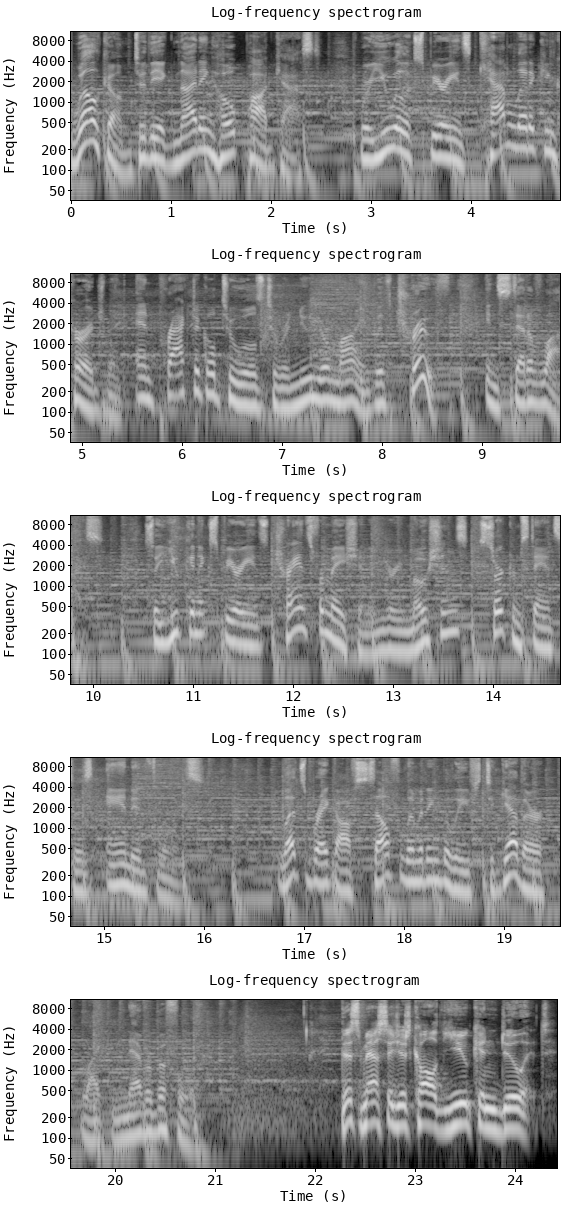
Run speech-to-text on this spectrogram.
Welcome to the Igniting Hope podcast, where you will experience catalytic encouragement and practical tools to renew your mind with truth instead of lies, so you can experience transformation in your emotions, circumstances, and influence. Let's break off self limiting beliefs together like never before. This message is called You Can Do It.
